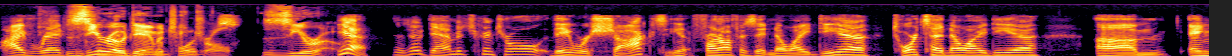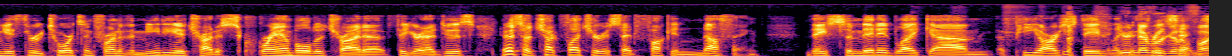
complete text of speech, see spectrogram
I've read, from some of zero damage reporters- control zero yeah, there's no damage control. They were shocked. You know, front office had no idea. Torts had no idea. Um, and you threw Torts in front of the media, try to scramble to try to figure out how to do this. Notice how Chuck Fletcher has said fucking nothing. They submitted like um, a PR statement. Like you're a never gonna fucking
